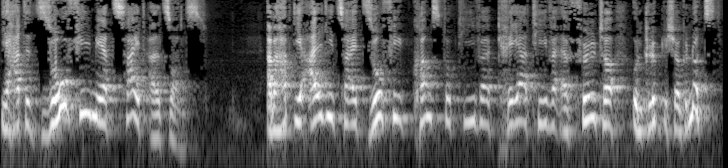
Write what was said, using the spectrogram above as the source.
Ihr hattet so viel mehr Zeit als sonst. Aber habt ihr all die Zeit so viel konstruktiver, kreativer, erfüllter und glücklicher genutzt?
